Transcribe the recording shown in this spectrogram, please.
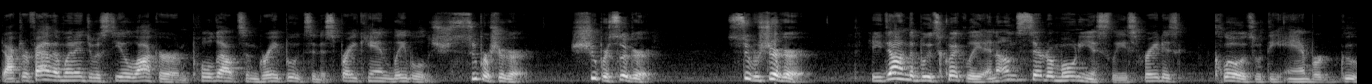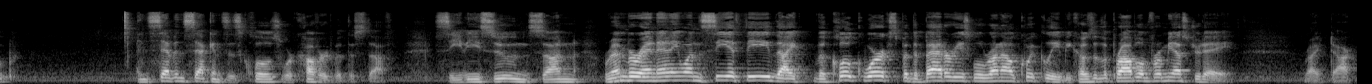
Dr. Fathom went into a steel locker and pulled out some gray boots and a spray can labeled Super Sugar. Super Sugar. Super Sugar. He donned the boots quickly and unceremoniously sprayed his clothes with the amber goop. In seven seconds, his clothes were covered with the stuff. See thee soon, son. Remember, and anyone seeth thee, thy, the cloak works, but the batteries will run out quickly because of the problem from yesterday. Right, Doc.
